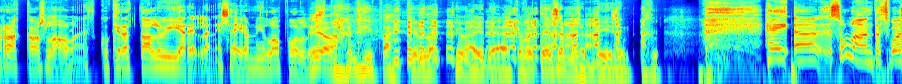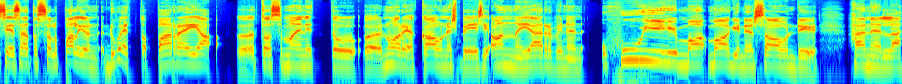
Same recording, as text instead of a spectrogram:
rakkauslauluun, että kun kirjoittaa lyijärillä, niin se ei ole niin lopullista. Joo, niinpä, kyllä. Hyvä idea. Ehkä mä teen semmoisen biisin. Hei, äh, sulla on tässä vuosien saatossa ollut paljon duettopareja. Äh, Tuossa mainittu äh, nuori ja kaunis biisi Anna Järvinen, huima maaginen soundi hänellä.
